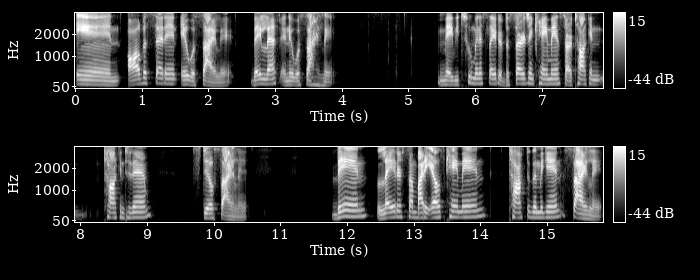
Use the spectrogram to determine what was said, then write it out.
And all of a sudden, it was silent. They left and it was silent. Maybe two minutes later, the surgeon came in, started talking, talking to them, still silent. Then later, somebody else came in, talk to them again, silent.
